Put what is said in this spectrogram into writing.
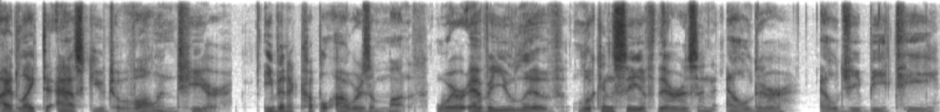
I'd like to ask you to volunteer, even a couple hours a month. Wherever you live, look and see if there is an elder LGBT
